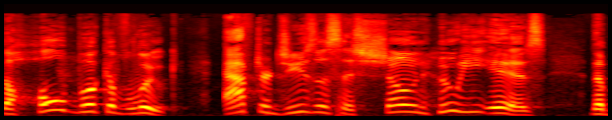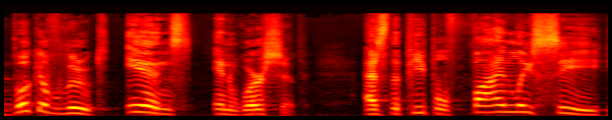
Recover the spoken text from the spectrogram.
The whole book of Luke, after Jesus has shown who he is, the book of Luke ends in worship as the people finally see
